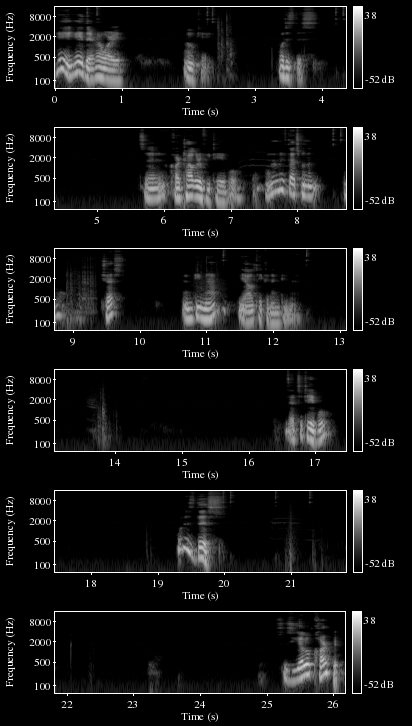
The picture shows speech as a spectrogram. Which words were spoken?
hey, hey there, how are you? Okay. What is this? It's a cartography table. I don't know if that's gonna oh, chest? Empty map? Yeah, I'll take an empty map. That's a table. What is this? This is yellow carpet.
